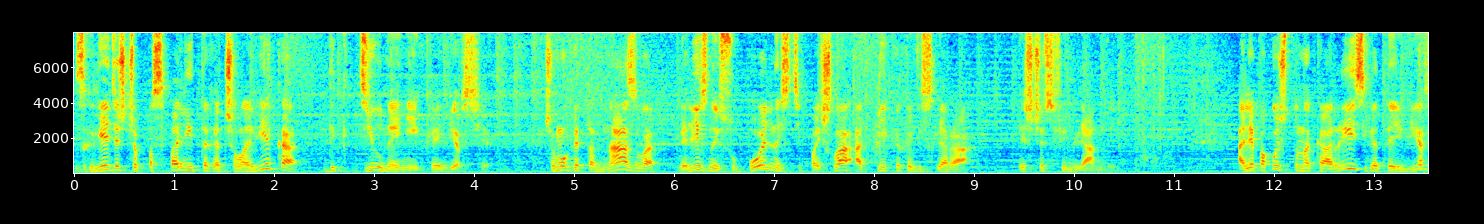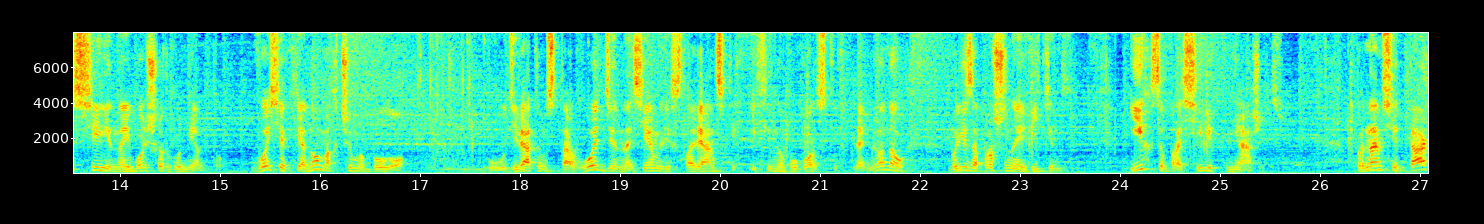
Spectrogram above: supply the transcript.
З гледзяшча паспалітага чалавека дык дзіўная нейкая версія. Чаму гэта назва вялізнай супольнасці пайшла ад нейкага весляра яшчэ з Фінляндыі. Але пакуль што на карысць гэтай версіі найбольш аргументаў. Вось як яно магчыма было. У девятым стагоддзе на землі славянскіх і фінавугорскіх плямёнаў былі запрошаныя вікінгі. Іх запрасілі княжыць. Прынамсі так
